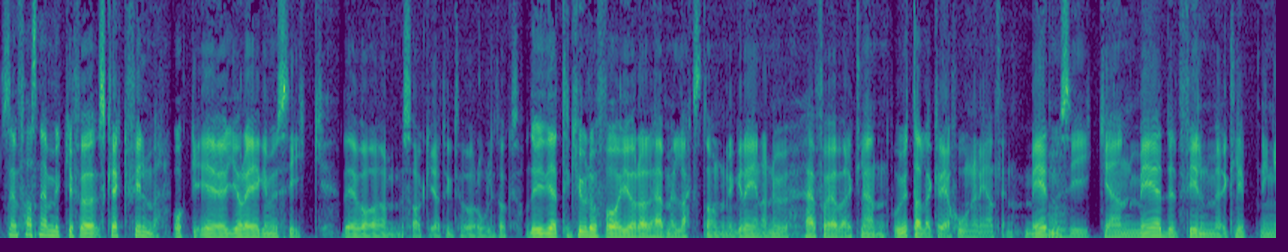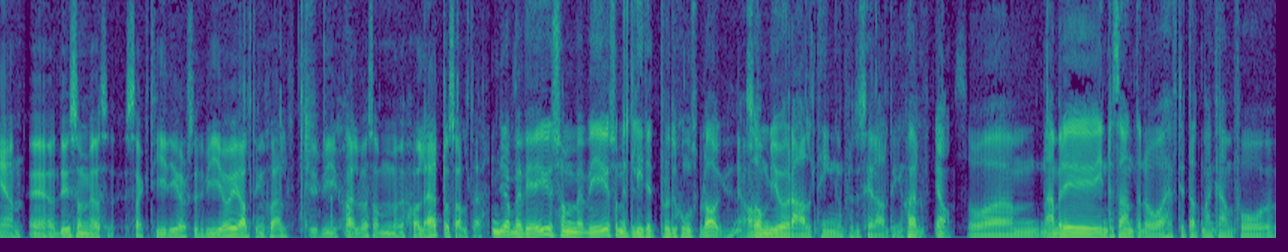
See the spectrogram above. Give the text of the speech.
sen fastnade jag mycket för skräckfilmer och eh, göra egen musik. Det var saker jag tyckte var roligt också. Och det är jättekul att få göra det här med LaxTon-grejerna nu. Här får jag verkligen få ut alla kreationer egentligen. Med musiken, med filmklippningen. Eh, det är som jag sagt tidigare också, vi gör ju allting själv. Det är vi själva som har lärt oss allt det här. Ja men vi är ju som, vi är ju som ett litet produktionsbolag Ja. som gör allting och producerar allting själv. Ja. Så, um, nej men det är ju intressant ändå och häftigt att man kan få,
